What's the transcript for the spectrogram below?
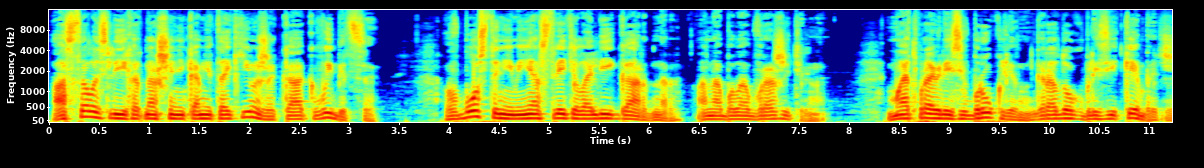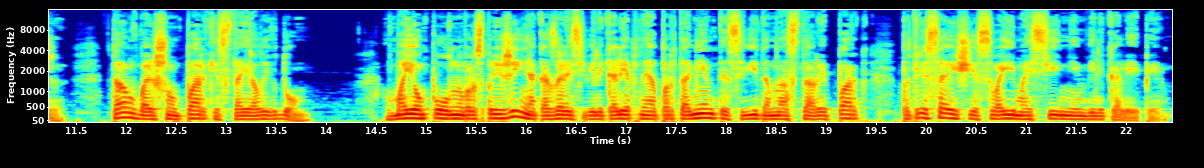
Осталось ли их отношение ко мне таким же, как выбиться? В Бостоне меня встретила Ли Гарднер, она была обворожительна. Мы отправились в Бруклин, городок вблизи Кембриджа. Там в большом парке стоял их дом. В моем полном распоряжении оказались великолепные апартаменты с видом на старый парк, потрясающие своим осенним великолепием.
